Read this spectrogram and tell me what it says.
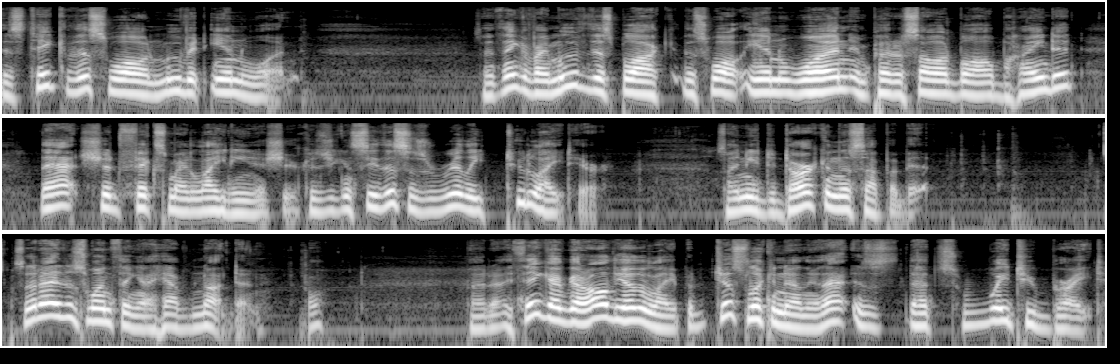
is take this wall and move it in one. So I think if I move this block, this wall in one and put a solid wall behind it, that should fix my lighting issue because you can see this is really too light here. So I need to darken this up a bit. So that is one thing I have not done. But I think I've got all the other light, but just looking down there, that is that's way too bright.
